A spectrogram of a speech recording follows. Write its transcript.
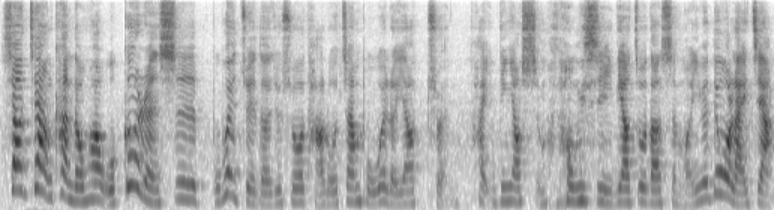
像这样看的话，我个人是不会觉得，就是说塔罗占卜为了要准，它一定要什么东西，一定要做到什么。因为对我来讲，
